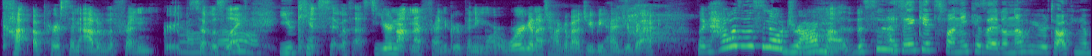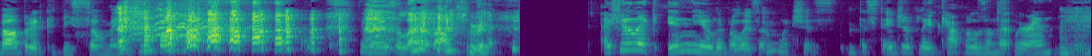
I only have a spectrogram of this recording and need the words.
cut a person out of the friend group. Oh, so it was no. like, you can't sit with us. You're not in our friend group anymore. We're going to talk about you behind your back. Like, how is this no drama? This is. I think it's funny because I don't know who you're talking about, but it could be so many people. There's a lot of options. Yeah. I feel like in neoliberalism, which is the stage of late capitalism that we're in, Mhm.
